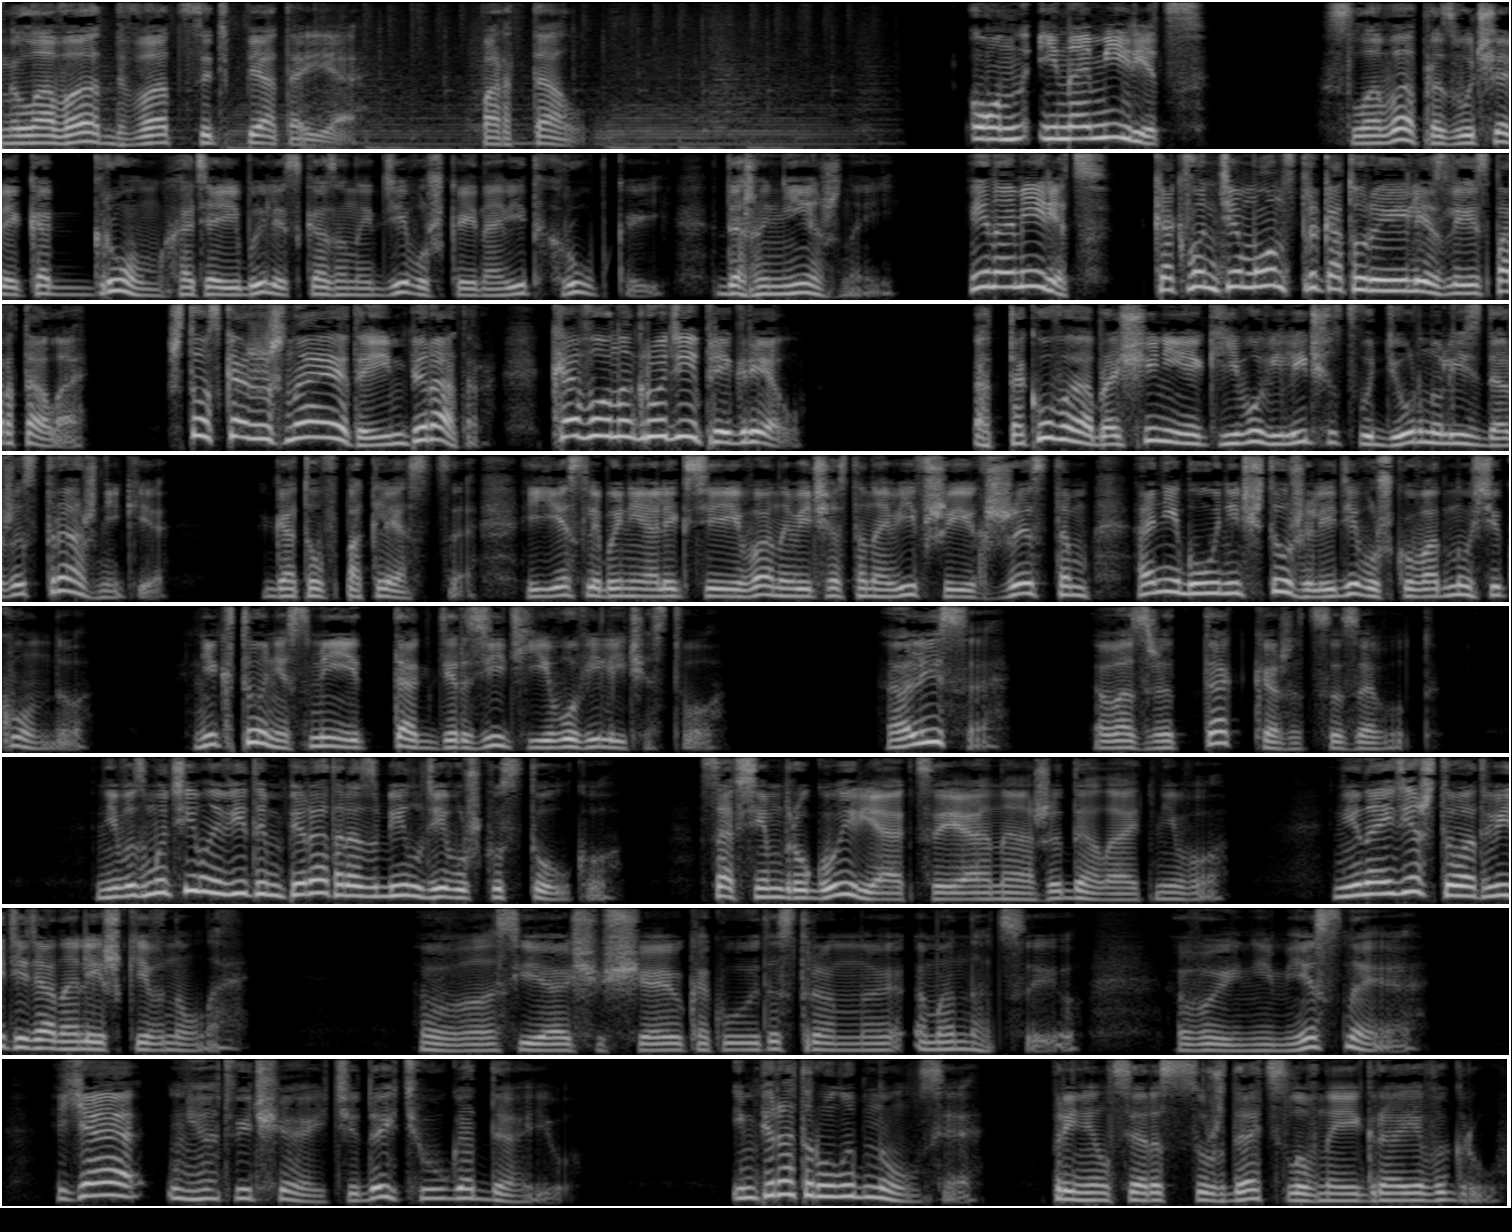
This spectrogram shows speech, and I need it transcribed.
Глава 25. Портал. «Он иномирец!» Слова прозвучали как гром, хотя и были сказаны девушкой на вид хрупкой, даже нежной. «Иномирец! Как вон те монстры, которые лезли из портала! Что скажешь на это, император? Кого на груди пригрел?» От такого обращения к его величеству дернулись даже стражники. Готов поклясться, если бы не Алексей Иванович, остановивший их жестом, они бы уничтожили девушку в одну секунду. Никто не смеет так дерзить его величеству. «Алиса, вас же так, кажется, зовут?» Невозмутимый вид императора сбил девушку с толку. Совсем другой реакции она ожидала от него. Не найдя, что ответить, она лишь кивнула. «В вас я ощущаю какую-то странную эманацию. Вы не местная?» «Я... Не отвечайте, дайте угадаю». Император улыбнулся, принялся рассуждать, словно играя в игру.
